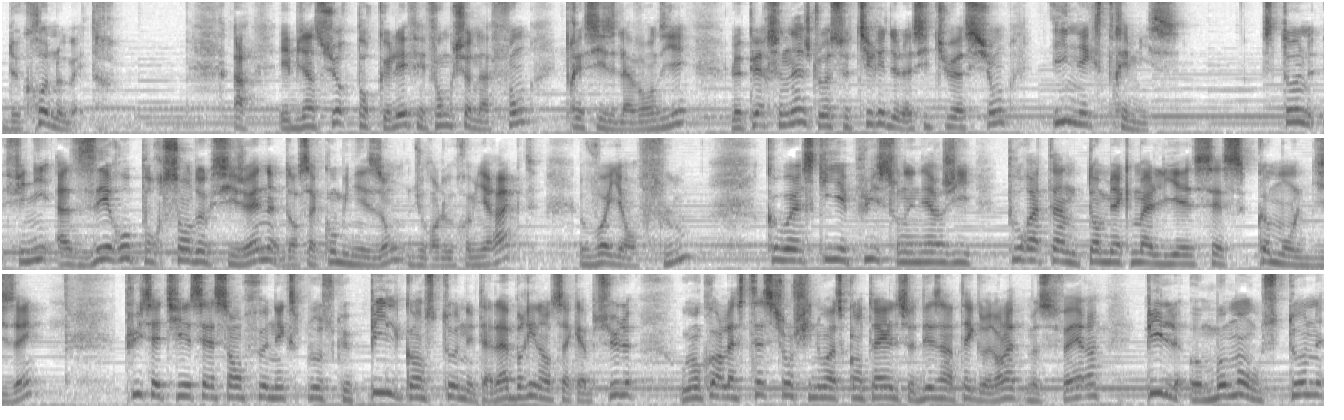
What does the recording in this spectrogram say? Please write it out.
de chronomètre. Ah, et bien sûr, pour que l'effet fonctionne à fond, précise Lavandier, le personnage doit se tirer de la situation in extremis. Stone finit à 0% d'oxygène dans sa combinaison durant le premier acte, voyant flou. Kowalski épuise son énergie pour atteindre tant bien que mal l'ISS comme on le disait. Puis cette ISS en feu n'explose que pile quand Stone est à l'abri dans sa capsule, ou encore la station chinoise quant à elle se désintègre dans l'atmosphère, pile au moment où Stone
